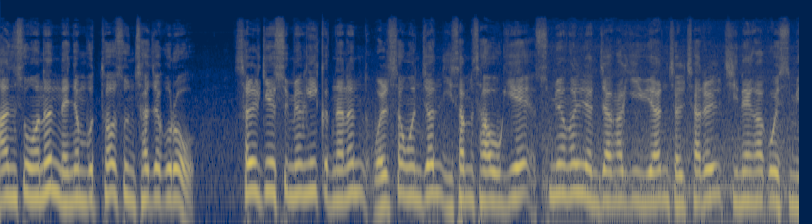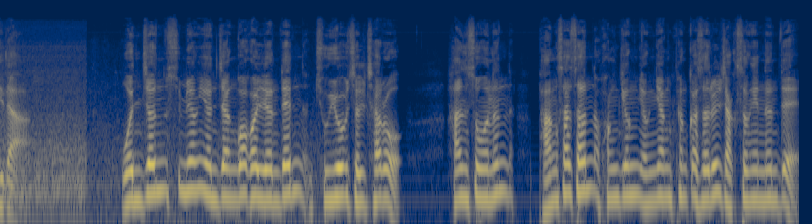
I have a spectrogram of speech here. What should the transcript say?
한수원은 내년부터 순차적으로 설계 수명이 끝나는 월성원전 2, 3, 4호기의 수명을 연장하기 위한 절차를 진행하고 있습니다. 원전 수명 연장과 관련된 주요 절차로 한수원은 방사선 환경 영향 평가서를 작성했는데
